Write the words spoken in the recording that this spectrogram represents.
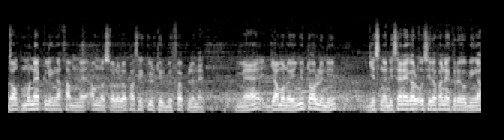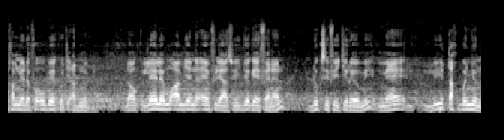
donc mu nekk li nga na la parce culture bi mais jamono yi ñu toll gis ni Sénégal aussi dafa nekk réew bi nga xam donc influence mais luy tax ba ñun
